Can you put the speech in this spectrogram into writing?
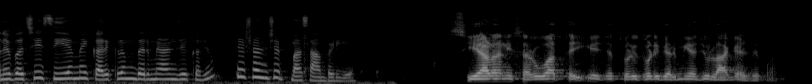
અને પછી સીએમએ કાર્યક્રમ દરમિયાન જે કહ્યું તે સંક્ષિપ્તમાં સાંભળીએ. શિયાળાની શરૂઆત થઈ ગઈ છે. થોડી થોડી ગરમી હજુ લાગે છે પણ.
